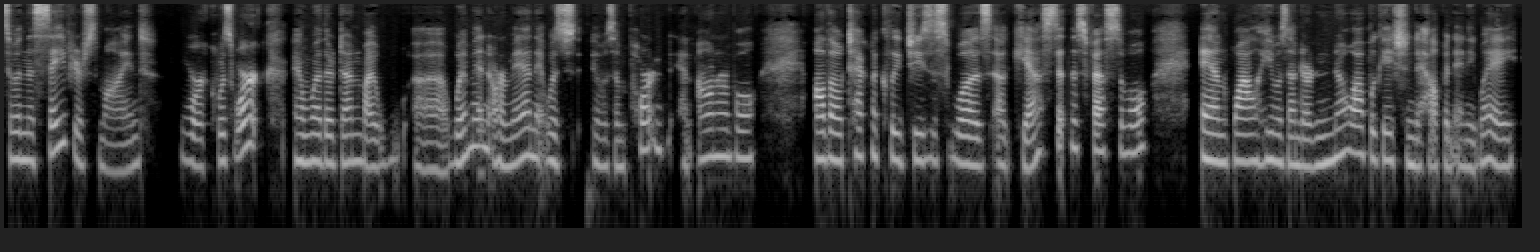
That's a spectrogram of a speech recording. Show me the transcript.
So, in the Savior's mind, work was work, and whether done by uh, women or men, it was it was important and honorable. Although technically Jesus was a guest at this festival, and while he was under no obligation to help in any way,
